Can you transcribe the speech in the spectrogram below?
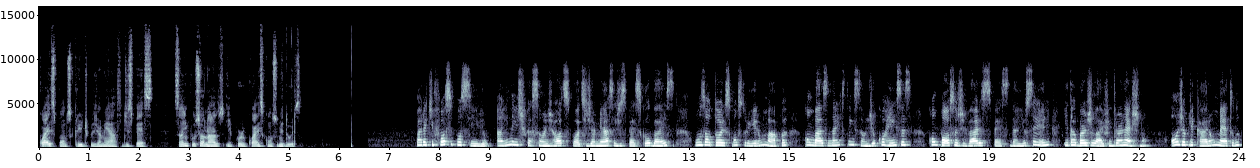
quais pontos críticos de ameaça de espécies são impulsionados e por quais consumidores. Para que fosse possível a identificação de hotspots de ameaças de espécies globais, os autores construíram um mapa com base na extensão de ocorrências compostos de várias espécies da IUCN e da BirdLife International, onde aplicaram o método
